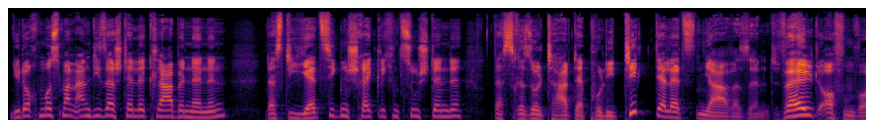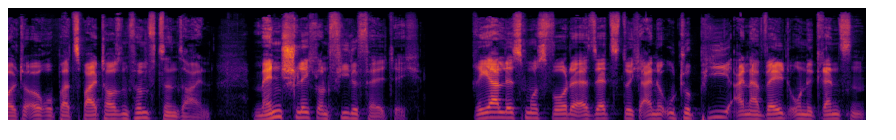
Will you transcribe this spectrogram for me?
Jedoch muss man an dieser Stelle klar benennen, dass die jetzigen schrecklichen Zustände das Resultat der Politik der letzten Jahre sind. Weltoffen wollte Europa 2015 sein, menschlich und vielfältig. Realismus wurde ersetzt durch eine Utopie einer Welt ohne Grenzen,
